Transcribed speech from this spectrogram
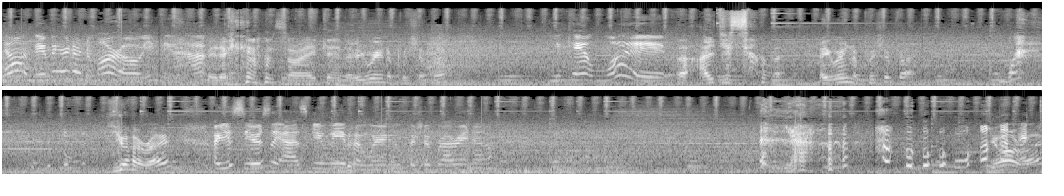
no, I'm gonna be here done tomorrow. You knew that. Wait, okay, I'm sorry, I can't. Are you wearing a push-up bra? You can't what? Uh, I just saw that. Are you wearing a push-up bra? What? You alright? Are you seriously asking me if I'm wearing a push-up bra right now? Yeah. You alright?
